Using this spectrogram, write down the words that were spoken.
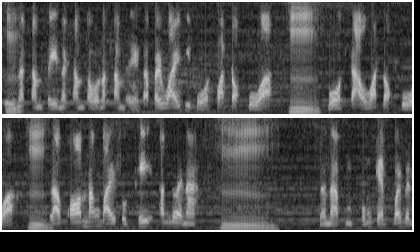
คืออมนักธรรมตรีนักธรรมโทนักธรรมเอกอะไปไว้ที่โบสถ์วัดดอกบัวอืม โบสถ์เก่าวัดดอกบัว อืมแล้วพร้อมทั้งใบสุทธิท่านด้วยนะอืมนั่นนะผมเก็บไว้เป็น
